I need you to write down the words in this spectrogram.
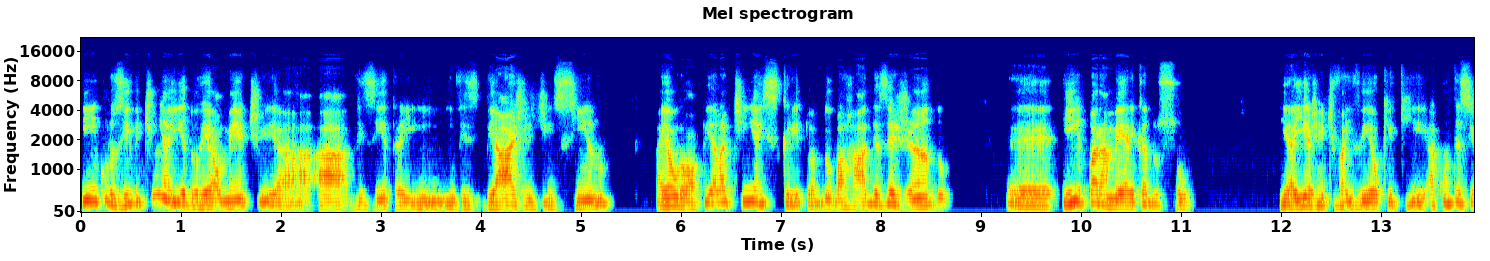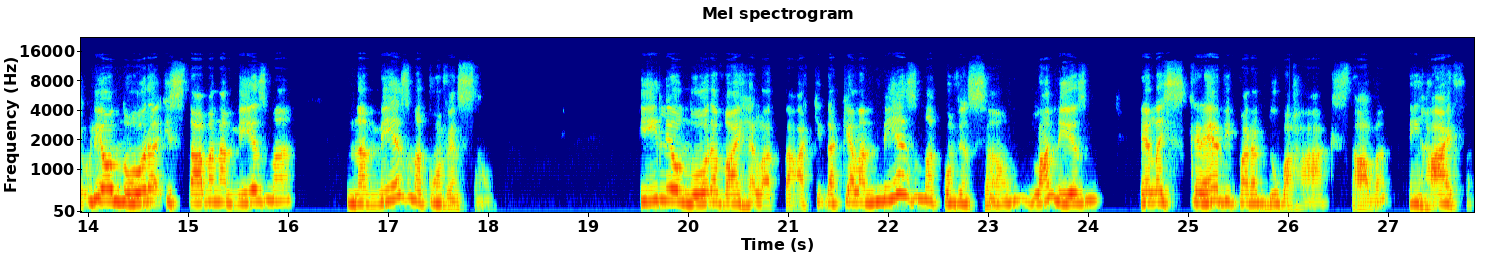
e, inclusive, tinha ido realmente a, a visita em, em, viagens de ensino à Europa. E ela tinha escrito Abdu'l-Bahá desejando é, ir para a América do Sul. E aí a gente vai ver o que, que aconteceu. Leonora estava na mesma na mesma convenção. E Leonora vai relatar que daquela mesma convenção, lá mesmo, ela escreve para Abdu'l-Bahá, que estava em Haifa,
